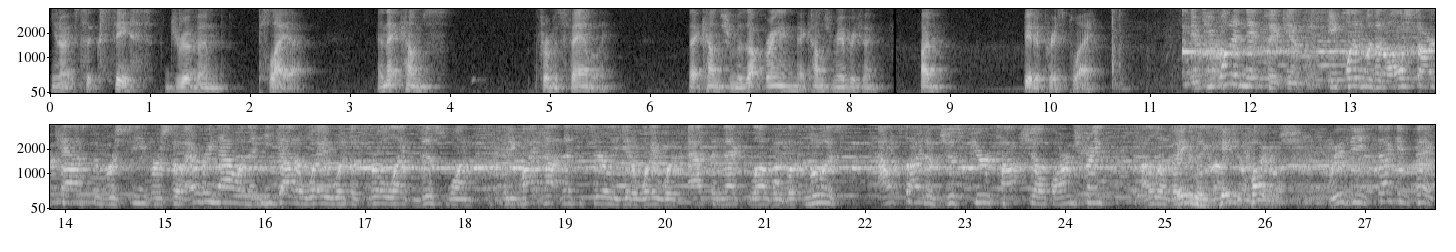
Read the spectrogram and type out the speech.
You know, success driven player, and that comes from his family. That comes from his upbringing. That comes from everything. I'd better press play. If you want to nitpick him, he played with an all-star cast of receivers, so every now and then he got away with a throw like this one that he might not necessarily get away with at the next level. But Lewis, outside of just pure top-shelf arm strength, I love everything Bengals about head coach. With the second pick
